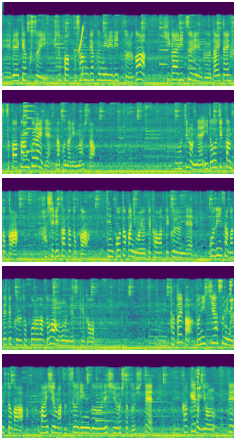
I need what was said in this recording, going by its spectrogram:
えー、冷却水1パック 300ml が日帰りツーリング大体2日間くらいでなくなりました。もちろんね移動時間とか走り方とか天候とかにもよって変わってくるんで個人差が出てくるところだとは思うんですけど、土日休みの人が毎週末ツーリングで使用したとしてえかける4で、え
